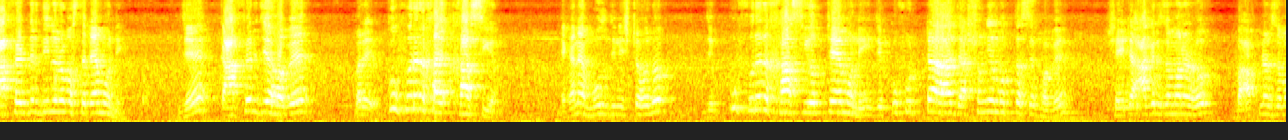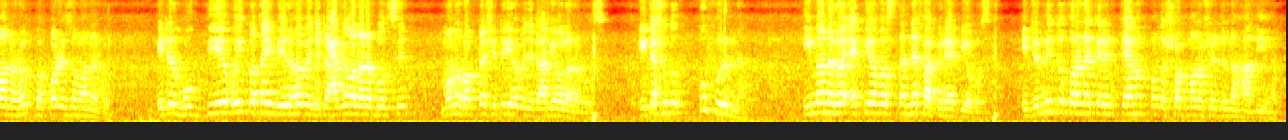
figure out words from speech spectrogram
কাফেরদের দিলের অবস্থাটা এমনই যে কাফের যে হবে মানে কুফুরের খাসিয়ত। এখানে মূল জিনিসটা হলো যে কুফুরের খাসিয়তটা এমনই যে কুফুরটা যার সঙ্গে মোত্তাসেফ হবে সেটা আগের জমানার হোক বা আপনার জমানার হোক বা পরের জমানার হোক, এটার মুখ দিয়ে ওই কথাই বের হবে যেটা আগেওয়ালারা বলছে, মনোভাবটা সেটাই হবে যেটা আগেওয়ালারা বলছে। এটা শুধু কুফুর না ইমানেরও একই অবস্থা নেফা করে একই অবস্থা। এই জন্যই তো করোনা কেরিম কেমন পর্যন্ত সব মানুষের জন্য হাদি হবে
